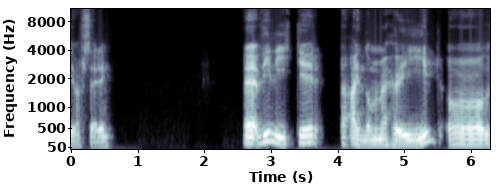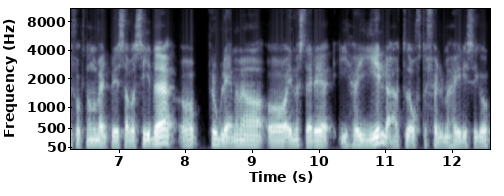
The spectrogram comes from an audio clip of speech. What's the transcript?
diversifisering. Eh, vi liker eiendommer med høy yield, og du får ikke noen nobelpris av å si det. Og problemet med å, å investere i høy yield er at det ofte følger med høy risiko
